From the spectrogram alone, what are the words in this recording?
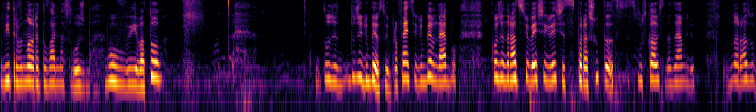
повітряно-рятувальна служба. Був і в АТО. Дуже, дуже любив свою професію, любив небо. Кожен раз все вище і вище з парашута спускався на землю. Одного разу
